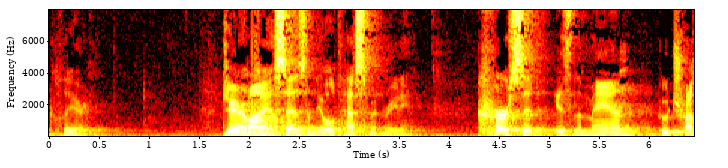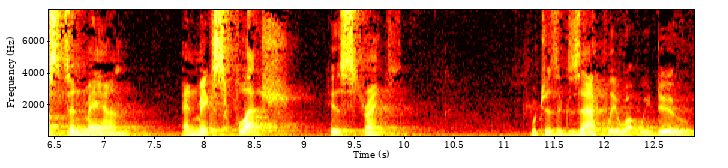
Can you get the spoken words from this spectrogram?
clear. Jeremiah says in the Old Testament reading, Cursed is the man who trusts in man and makes flesh his strength, which is exactly what we do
